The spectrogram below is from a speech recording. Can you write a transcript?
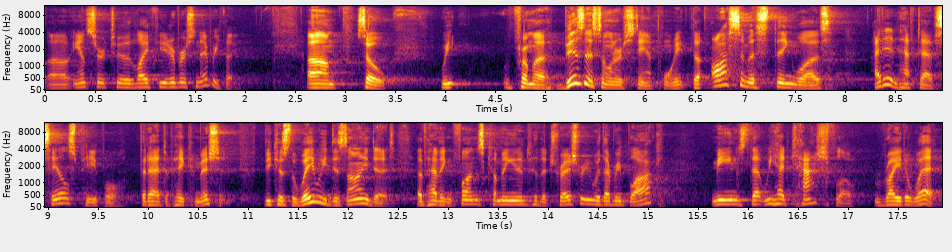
uh, answer to life, the universe, and everything. Um, so we, from a business owner's standpoint, the awesomest thing was I didn't have to have salespeople that I had to pay commission because the way we designed it of having funds coming into the treasury with every block means that we had cash flow right away.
